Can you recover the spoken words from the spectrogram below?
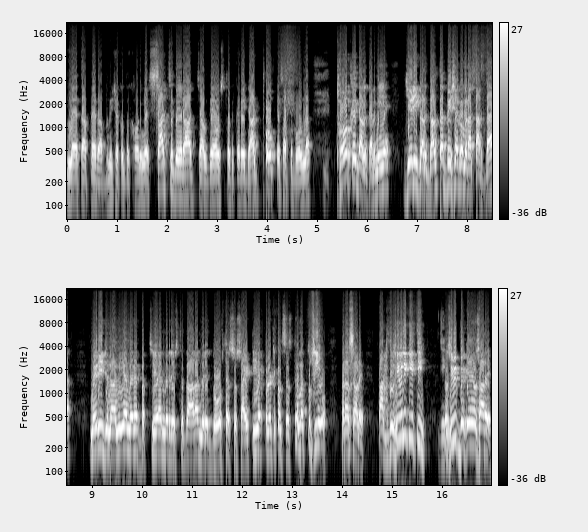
ਮੈਂ ਤਾਂ ਆਪਣੇ ਰੱਬ ਨੂੰ ਸ਼ਕਲ ਦਿਖਾਉਣੀ ਹੈ, ਸੱਚ ਦੇ ਰਾਹ ਚੱਲਦੇ ਆ ਉਸਤਤ ਕਰੇ ਜਾਣ, ਠੋਕ ਕੇ ਸੱਚ ਬੋਲਣਾ, ਠੋਕ ਕੇ ਗੱਲ ਕਰਨੀ ਹੈ, ਜਿਹੜੀ ਗੱਲ ਗਲਤ ਹੈ, ਬੇਸ਼ੱਕ ਉਹ ਮੇਰਾ ਕਰਦਾ ਮੇਰੀ ਜਨਾਨੀ ਹੈ ਮੇਰੇ ਬੱਚੇ ਹੈ ਮੇਰੇ ਰਿਸ਼ਤੇਦਾਰ ਹੈ ਮੇਰੇ ਦੋਸਤ ਹੈ ਸੁਸਾਇਟੀ ਹੈ ਪੋਲੀਟੀਕਲ ਸਿਸਟਮ ਹੈ ਤੁਸੀਂ ਹੋ ਪ੍ਰੈਸ ਵਾਲੇ। ਘੱਟ ਤੁਸੀਂ ਵੀ ਨਹੀਂ ਕੀਤੀ। ਤੁਸੀਂ ਵੀ ਵਿਕੇ ਹੋ ਸਾਰੇ।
